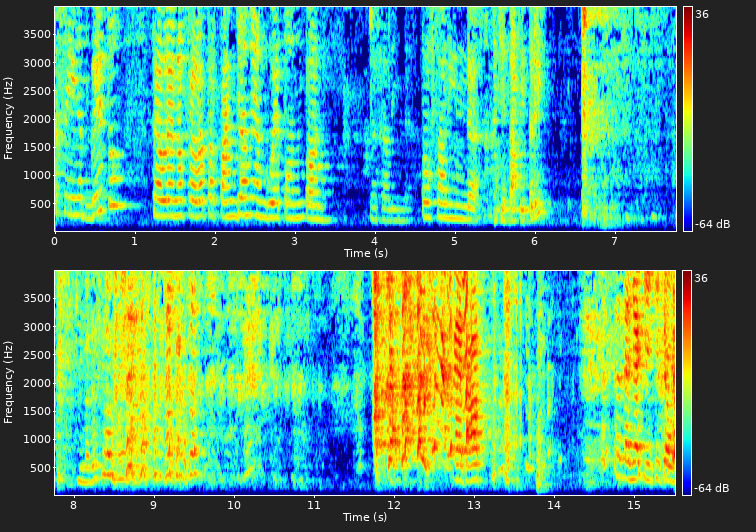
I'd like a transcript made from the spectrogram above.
seingat gue itu telenovela terpanjang yang gue tonton Rosalinda Rosalinda Cinta Fitri. Gimana sih lagunya Erat. Nanya Kiki coba.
